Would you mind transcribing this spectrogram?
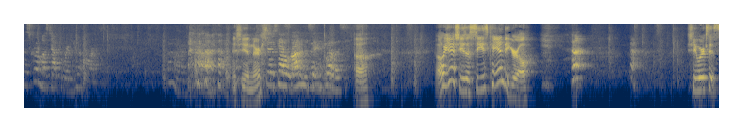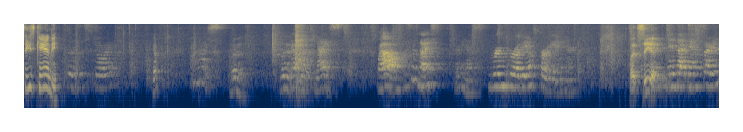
This girl must have to wear uniforms. Is she a nurse? She's got a lot of the same clothes. Uh, oh yeah, she's a See's Candy girl. She works at See's Candy. So is this story? Yep. Nice. That looks nice. Wow, this is nice. Very nice. Room for a dance party in here. Let's see it. Midnight dance party?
